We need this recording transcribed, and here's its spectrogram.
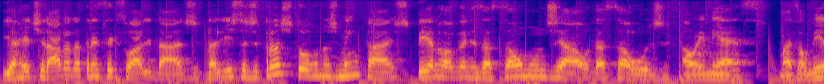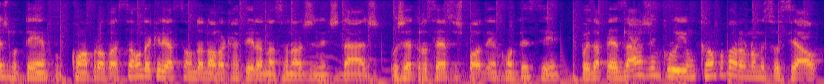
e a retirada da transexualidade da lista de transtornos mentais pela Organização Mundial da Saúde, a OMS. Mas, ao mesmo tempo, com a aprovação da criação da nova Carteira Nacional de Identidade, os retrocessos podem acontecer, pois, apesar de incluir um campo para o nome social,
